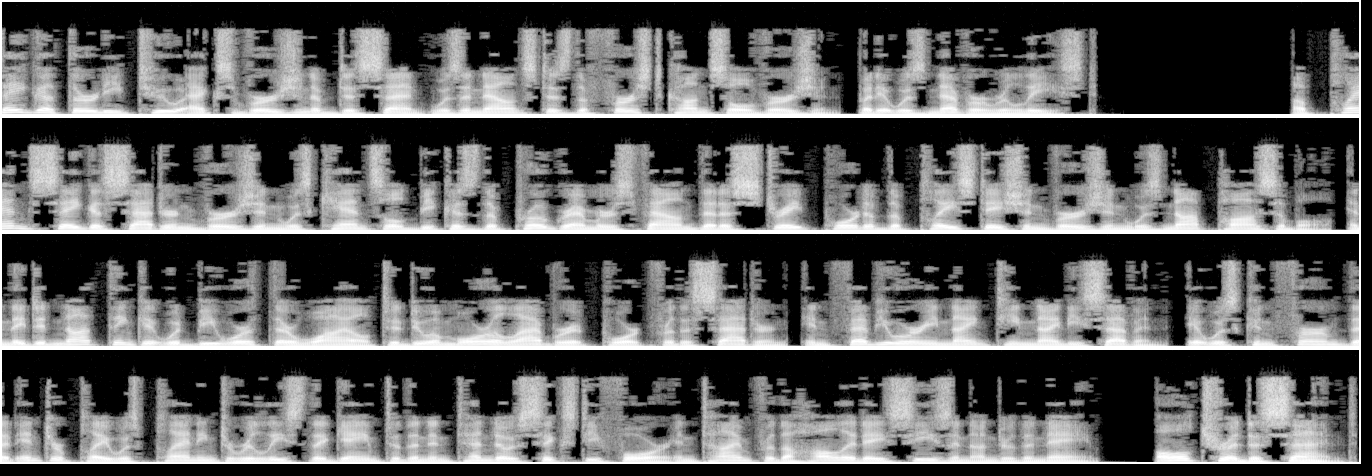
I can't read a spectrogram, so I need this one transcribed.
Sega 32X version of Descent was announced as the first console version, but it was never released. A planned Sega Saturn version was cancelled because the programmers found that a straight port of the PlayStation version was not possible, and they did not think it would be worth their while to do a more elaborate port for the Saturn. In February 1997, it was confirmed that Interplay was planning to release the game to the Nintendo 64 in time for the holiday season under the name Ultra Descent,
